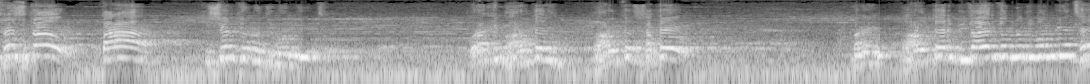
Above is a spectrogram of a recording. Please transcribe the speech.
শ্রেষ্ঠ, তারা কিসের জন্য জীবন দিয়েছে? ওরা কি ভারতের ভারতের সাথে মানে ভারতের বিজয়ের জন্য জীবন দিয়েছে?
